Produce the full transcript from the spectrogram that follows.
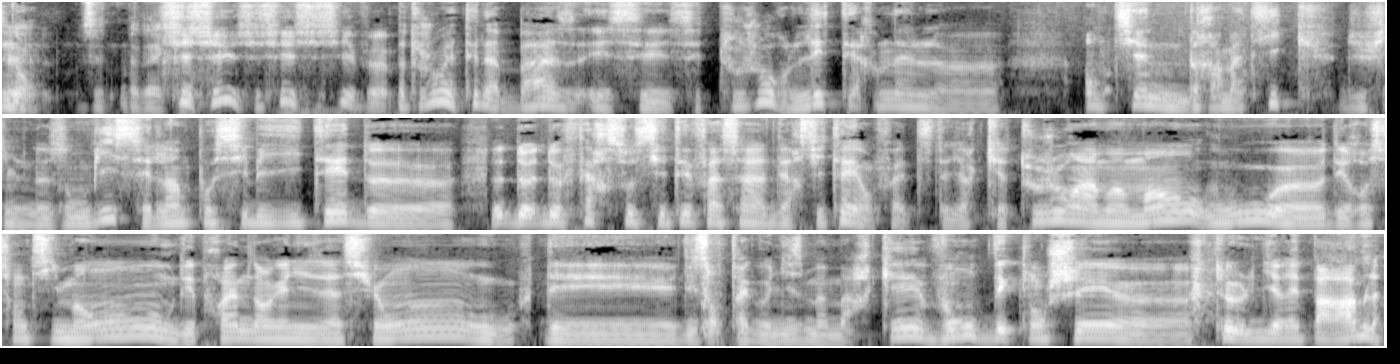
non, c'est pas d'accord. Si, si, si, si, si, Ça a toujours été la base et c'est toujours l'éternel euh, antienne dramatique du film de zombies, c'est l'impossibilité de, de, faire société face à l'adversité, en fait. C'est-à-dire qu'il y a toujours un moment où euh, des ressentiments, ou des problèmes d'organisation, ou des, antagonismes marqués vont déclencher euh, l'irréparable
